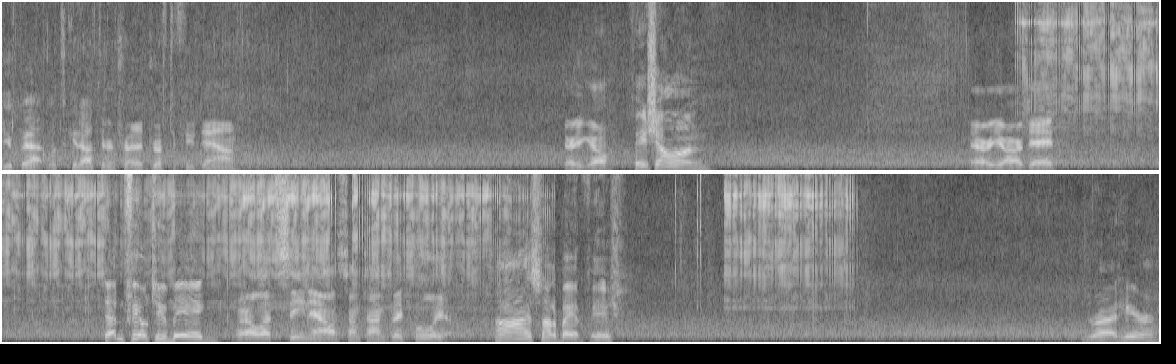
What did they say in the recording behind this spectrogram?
you bet. Let's get out there and try to drift a few down. There you go. Fish on. There you are, Dave. Doesn't feel too big. Well, let's see now. Sometimes they fool you. Ah, it's not a bad fish. He's right here.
